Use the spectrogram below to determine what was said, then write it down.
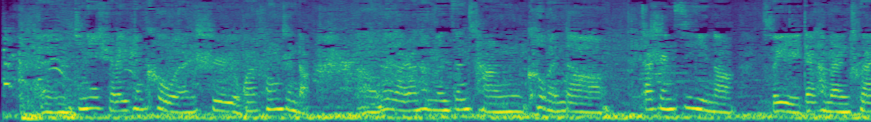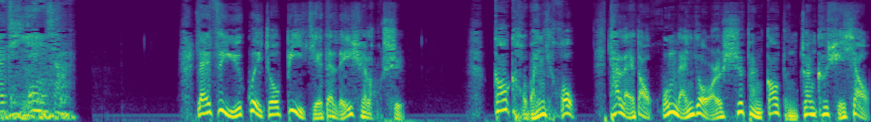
嗯，今天学了一篇课文，是有关风筝的。嗯，为了让他们增强课文的加深记忆呢，所以带他们出来体验一下。来自于贵州毕节的雷雪老师。高考完以后，他来到湖南幼儿师范高等专科学校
